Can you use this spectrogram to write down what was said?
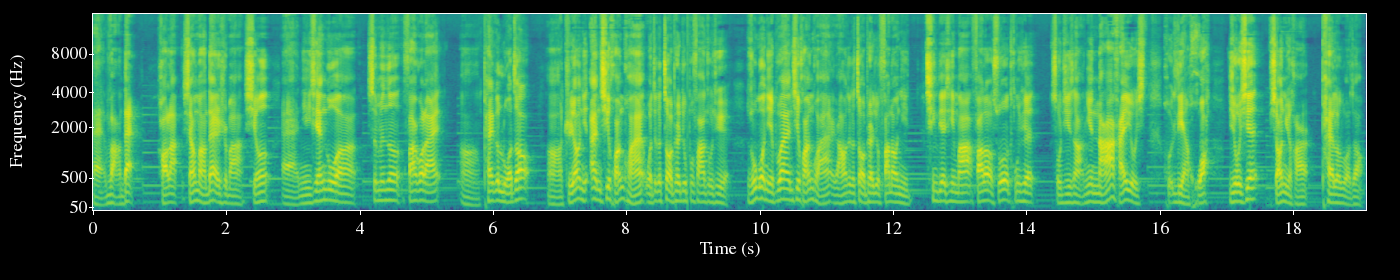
哎，网贷。好了，想网贷是吧？行，哎，你先给我身份证发过来啊，拍个裸照啊，只要你按期还款，我这个照片就不发出去。如果你不按期还款，然后这个照片就发到你亲爹亲妈，发到所有同学。手机上你哪还有脸活？有些小女孩拍了裸照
